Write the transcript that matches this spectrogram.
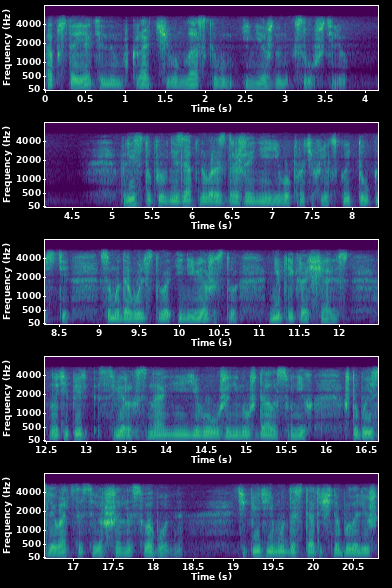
обстоятельным, вкрадчивым, ласковым и нежным к слушателю. Приступы внезапного раздражения его против людской тупости, самодовольства и невежества не прекращались, но теперь сверхзнание его уже не нуждалось в них, чтобы изливаться совершенно свободно. Теперь ему достаточно было лишь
